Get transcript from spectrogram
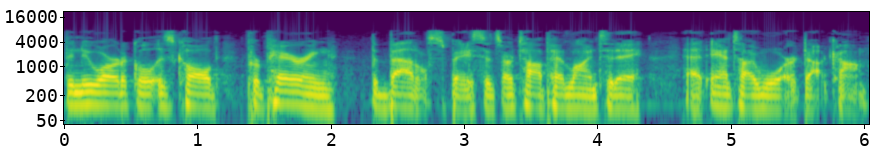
The new article is called Preparing the Battle Space. It's our top headline today at antiwar.com.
